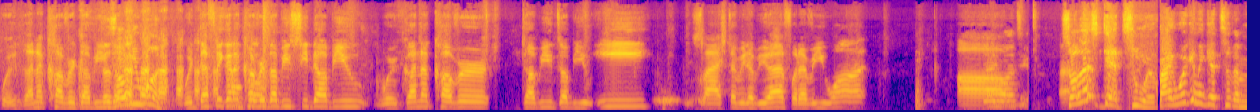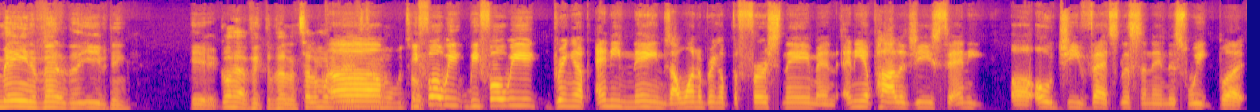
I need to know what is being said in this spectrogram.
We're gonna cover W. There's only one. We're definitely gonna cover WCW. We're gonna cover WWE slash WWF, whatever you want. Um, So let's get to it, right? We're gonna get to the main event of the evening. Here, go ahead, Vick the Villain. Tell him what it is. Tell him what Um, we're talking before about. we before we bring up any names, I want to bring up the first name and any apologies to any uh, OG vets listening this week. But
